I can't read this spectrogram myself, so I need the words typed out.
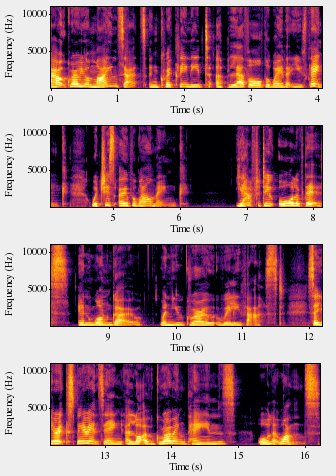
outgrow your mindset and quickly need to up level the way that you think, which is overwhelming. You have to do all of this in one go when you grow really fast. So you're experiencing a lot of growing pains all at once.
